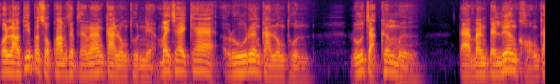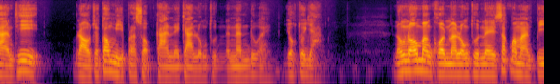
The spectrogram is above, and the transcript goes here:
คนเราที่ประสบความสำเร็จทางด้านการลงทุนเนี่ยไม่ใช่แค่รู้เรื่องการลงทุน รู้จักเครื่องมือ แต่มันเป็นเรื่องของการที่เราจะต้องมีประสบการณ์ในการลงทุนนั้นๆด้วย ยกตัวอย่าง น้องๆ บางคนมาลงทุนในสักประมาณปี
